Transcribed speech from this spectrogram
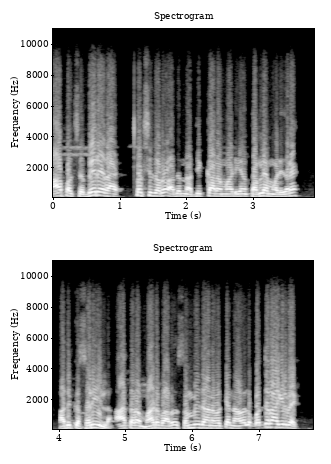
ಆ ಪಕ್ಷ, ಬೇರೆ ಪಕ್ಷದವರು ಅದನ್ನ ಧಿಕ್ಕಾರ ಮಾಡಿ ತರಲೆ ಮಾಡಿದರೆ ಅದಕ್ಕೆ ಸರಿ ಇಲ್ಲ. ಆ ತರ ಮಾಡಬಾರದು. ಸಂವಿಧಾನಕ್ಕೆ ನಾವೆಲ್ಲ ಬದ್ಧರಾಗಿರ್ಬೇಕು.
